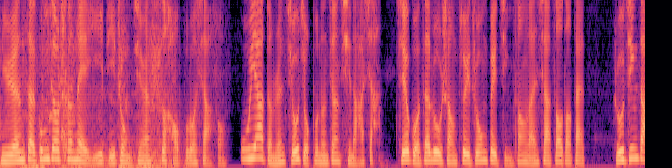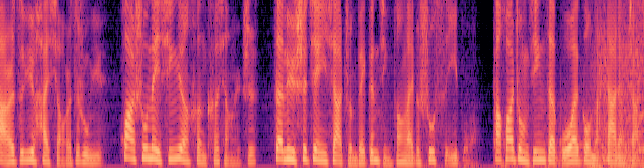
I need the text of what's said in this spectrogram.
女人在公交车内以一敌众，竟然丝毫不落下风。乌鸦等人久久不能将其拿下，结果在路上最终被警方拦下，遭到逮捕。如今大儿子遇害，小儿子入狱。华叔内心怨恨可想而知，在律师建议下，准备跟警方来个殊死一搏。他花重金在国外购买大量炸药，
